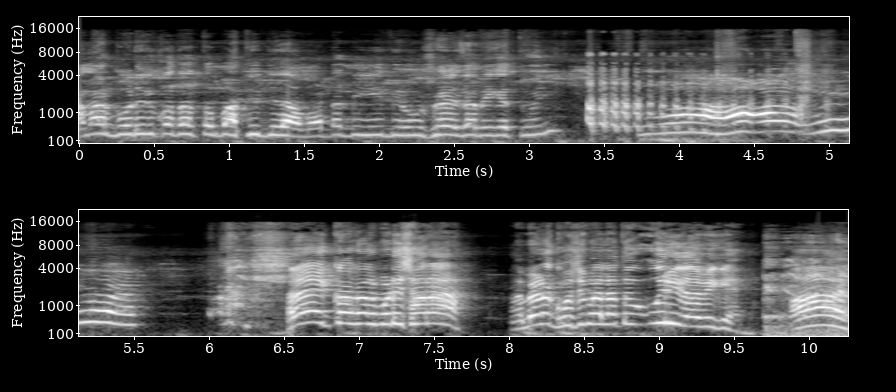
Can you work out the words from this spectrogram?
আমার বডির কথা তো বাতি দিলাম ওটা দিয়ে বেহুশ হয়ে যাবি গে তুই। এই কঙ্কাল বডি সারা আমি একটা ঘুষি মারলে তো উড়ি যাবি কে আয়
